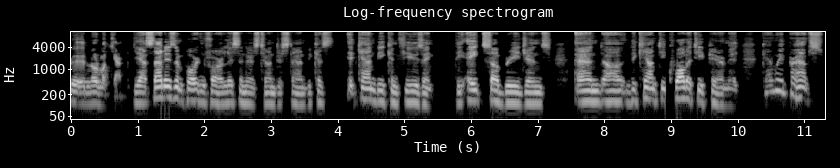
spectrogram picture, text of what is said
the normal Chianti. Yes, that is important for our listeners to understand because it can be confusing. The eight subregions and uh, the Chianti quality pyramid. Can we perhaps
